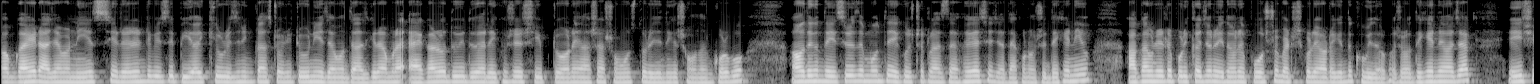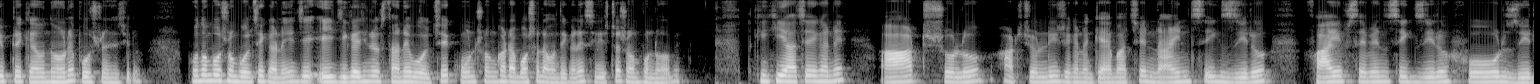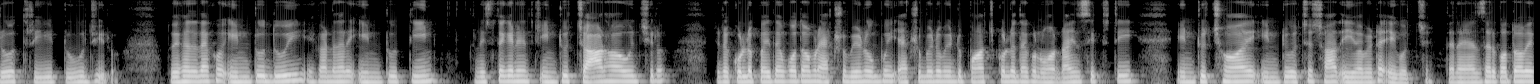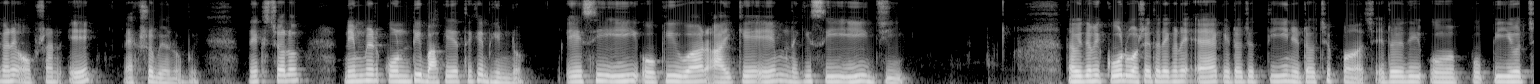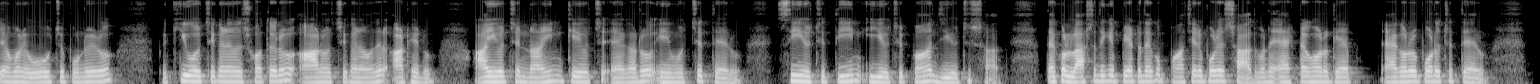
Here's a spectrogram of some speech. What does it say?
সব গাইড আজ আমরা নিয়ে এসেছি rail NTPC P I Q reasoning class twenty two নিয়ে যেমন আজকে আমরা এগারো দুই দু হাজার একুশের শিফট ওয়ানে আসা সমস্ত রিজনিংয়ের সমাধান করব। আমাদের কিন্তু এই সিরিজের মধ্যে একুশটা ক্লাস দেওয়া হয়ে গেছে যাতে এখন অবশ্যই দেখে নিও। আগামী ডেটের পরীক্ষার জন্য এই ধরনের প্রশ্ন প্র্যাকটিস করে যাওয়াটা কিন্তু খুবই দরকার। চলো দেখে নেওয়া যাক এই শিফটে কেমন ধরনের প্রশ্ন এসেছিল প্রথম প্রশ্ন বলছে এখানে যে এই জিজ্ঞাসীন স্থানে বলছে কোন সংখ্যাটা বসালে আমাদের এখানে সিরিজটা সম্পূর্ণ হবে। তো কী কী আছে এখানে? আট, ষোলো, আটচল্লিশ, এখানে গ্যাপ আছে nine six zero five seven six zero four zero three two zero তো এখানে দেখো ইন্টু দুই, এখানে ধরো ইন্টু তিন, নিচ থেকে ইন্টু চার হওয়া উচিত যেটা করলে পাইতাম কত আমরা? একশো বিরানব্বই একশো বিরানব্বই ইন্টু পাঁচ করলে দেখো নাইন সিক্সটি ইন্টু ছয় ইন্টু হচ্ছে সাত, এইভাবে এটা এগোচ্ছে। তাহলে অ্যান্সার কত হবে এখানে? অপশান এ একশো বিরানব্বই। নেক্সট চলো, নিম্নের কোনটি বাকিদের থেকে ভিন্ন? A C E O Q R I K M নাকি সিই জি তাহলে যদি আমি কোড বসাই, তাহলে এখানে এক, এটা হচ্ছে তিন, এটা হচ্ছে পাঁচ। এটা যদি পি হচ্ছে আমার ও হচ্ছে পনেরো কিউ হচ্ছে এখানে আমাদের সতেরো আর হচ্ছে এখানে আমাদের আঠেরো। আই হচ্ছে নাইন কে হচ্ছে এগারো এম হচ্ছে তেরো। সি হচ্ছে তিন ই হচ্ছে পাঁচ জি হচ্ছে সাত। দেখো লাস্টের দিকে পেয়ারটা দেখো, পাঁচের পরে সাত মানে একটা ঘর গ্যাপ এগারোর পর হচ্ছে তেরো,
